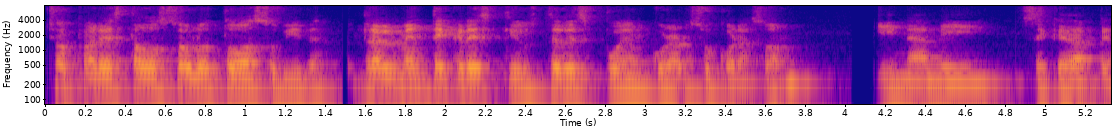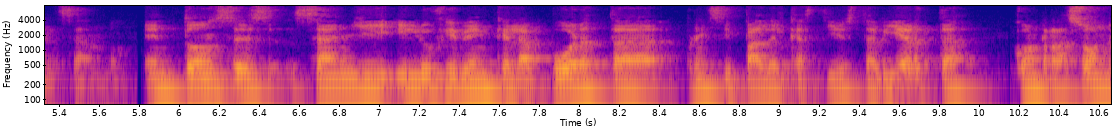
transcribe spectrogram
Chopper ha estado solo toda su vida. ¿Realmente crees que ustedes pueden curar su corazón? Y Nami se queda pensando. Entonces Sanji y Luffy ven que la puerta principal del castillo está abierta, con razón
